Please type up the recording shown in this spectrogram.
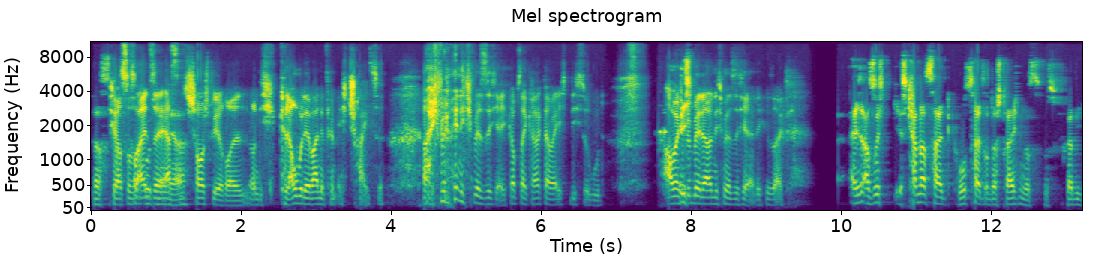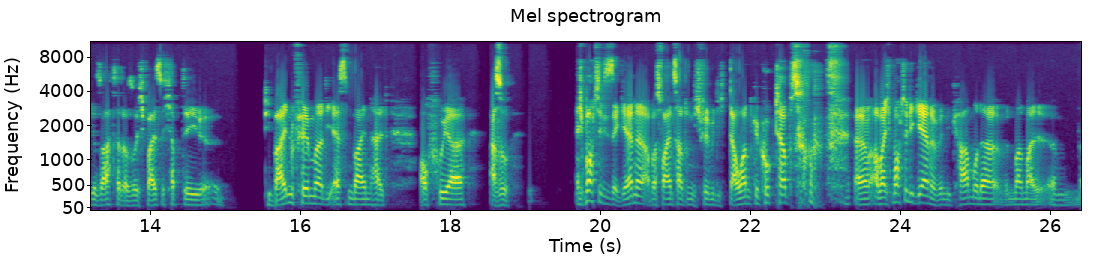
Das, ich weiß, das ist eine der ersten ja. Schauspielrollen. Und ich glaube, der war in dem Film echt scheiße. Aber ich bin mir nicht mehr sicher. Ich glaube, sein Charakter war echt nicht so gut. Aber ich, ich bin mir da nicht mehr sicher, ehrlich gesagt. Also ich, ich kann das halt großteils unterstreichen, was, was Freddy gesagt hat. Also ich weiß, ich habe die, die beiden Filme, die ersten beiden halt auch früher, also ich mochte die sehr gerne, aber es waren jetzt halt nicht Filme, die ich dauernd geguckt habe. So. ähm, aber ich mochte die gerne, wenn die kamen oder wenn man mal ähm,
